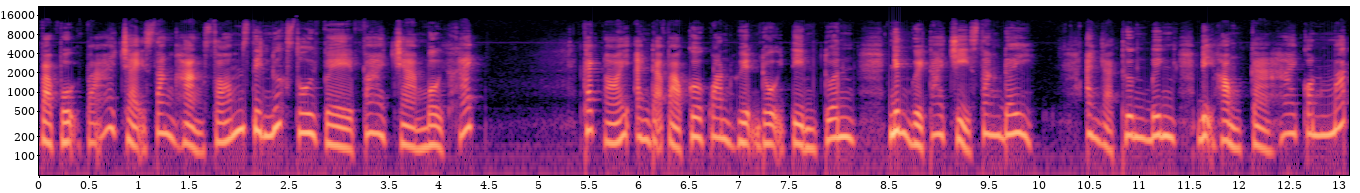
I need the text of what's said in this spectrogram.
và vội vã chạy sang hàng xóm xin nước sôi về pha trà mời khách. Khách nói anh đã vào cơ quan huyện đội tìm Tuân, nhưng người ta chỉ sang đây anh là thương binh, bị hỏng cả hai con mắt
